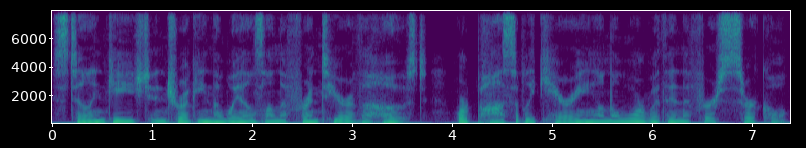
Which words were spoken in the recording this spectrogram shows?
still engaged in drugging the whales on the frontier of the host, or possibly carrying on the war within the first circle,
